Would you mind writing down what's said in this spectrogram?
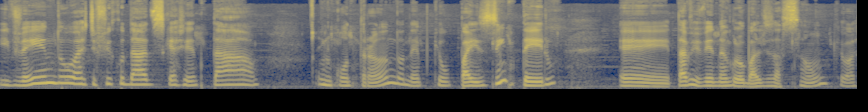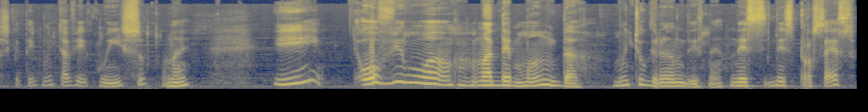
E vendo as dificuldades que a gente está encontrando, né? porque o país inteiro está vivendo a globalização, que eu acho que tem muito a ver com isso. Né? E houve uma, uma demanda muito grande né? nesse, nesse processo,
